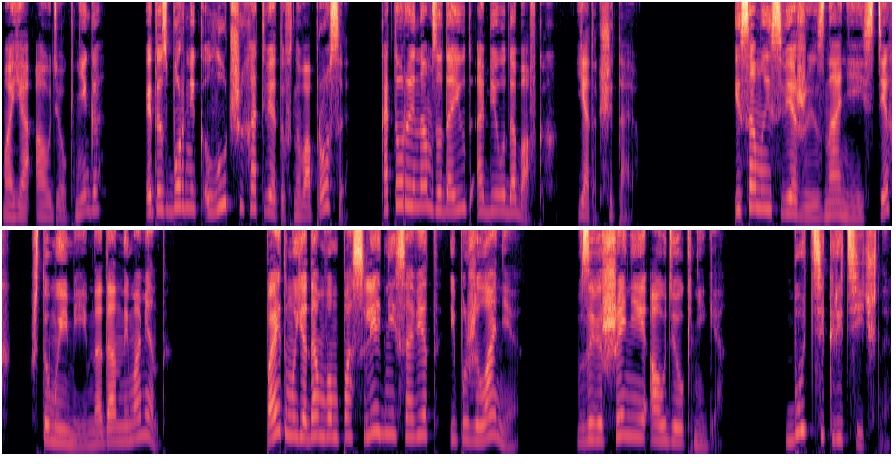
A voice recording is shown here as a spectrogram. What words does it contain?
моя аудиокнига — это сборник лучших ответов на вопросы, которые нам задают о биодобавках, я так считаю. И самые свежие знания из тех, что мы имеем на данный момент. Поэтому я дам вам последний совет и пожелание в завершении аудиокниги. Будьте критичны.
